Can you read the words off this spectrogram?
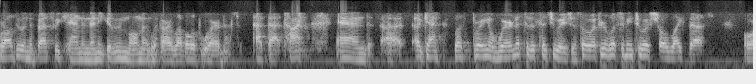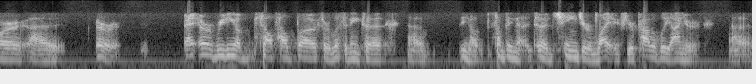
We're all doing the best we can in any given moment with our level of awareness at that time. And uh, again, let's bring awareness to the situation. So if you're listening to a show like this, or uh, or or reading a self-help books, or listening to uh, you know something that, to change your life, you're probably on your uh,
